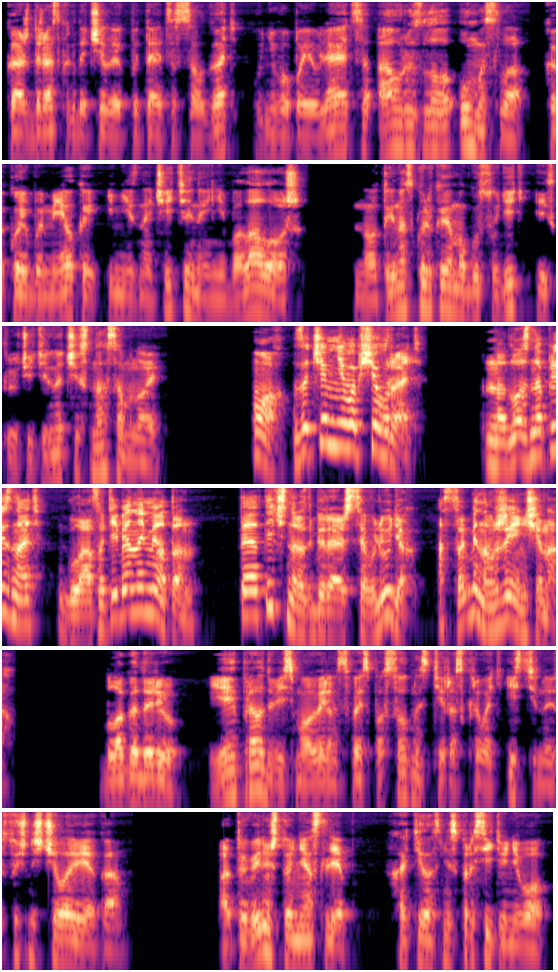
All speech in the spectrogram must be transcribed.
Каждый раз, когда человек пытается солгать, у него появляется аура злого умысла, какой бы мелкой и незначительной ни была ложь. Но ты, насколько я могу судить, исключительно честна со мной. Ох, зачем мне вообще врать? Но должна признать, глаз у тебя наметан. Ты отлично разбираешься в людях, особенно в женщинах. Благодарю. Я и правда весьма уверен в своей способности раскрывать истинную сущность человека. А ты уверен, что не ослеп? Хотелось мне спросить у него.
